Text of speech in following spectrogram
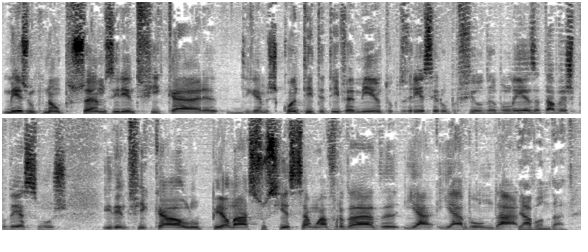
mesmo que não possamos identificar, digamos, quantitativamente o que deveria ser o perfil da beleza, talvez pudéssemos identificá-lo pela associação à verdade e à, e à bondade. E à bondade.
